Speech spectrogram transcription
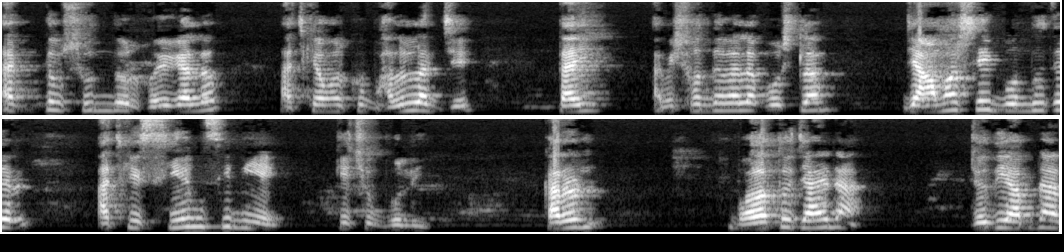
একদম সুন্দর হয়ে গেল। আজকে আমার খুব ভালো লাগছে। তাই আমি সন্ধ্যাবেলা বসলাম যে আমার সেই বন্ধুদের আজকে সিএমসি নিয়ে কিছু বলি। কারণ বলা তো যায় না, যদি আপনার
